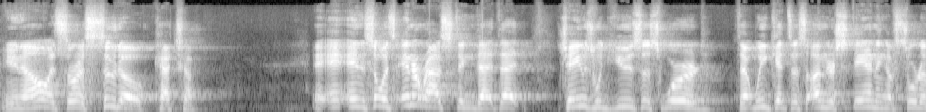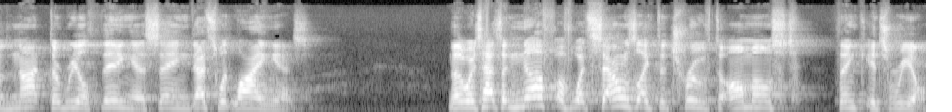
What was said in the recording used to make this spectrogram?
You know, it's sort of pseudo ketchup. And, so it's interesting that, that James would use this word that we get this understanding of sort of not the real thing as saying that's what lying is. In other words, has enough of what sounds like the truth to almost think it's real.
